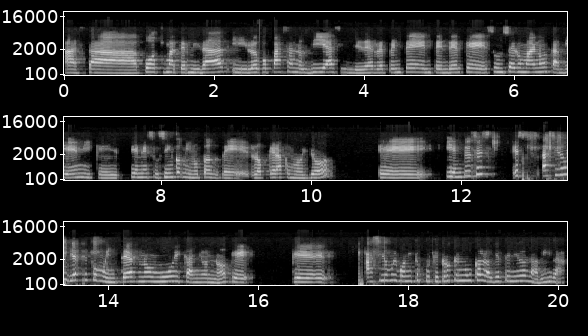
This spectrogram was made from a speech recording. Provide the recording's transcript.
hasta post maternidad y luego pasan los días y de repente entender que es un ser humano también y que tiene sus cinco minutos de lo que era como yo. Eh, y entonces es, ha sido un viaje como interno muy cañón, ¿no? Que que ha sido muy bonito porque creo que nunca lo había tenido en la vida.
